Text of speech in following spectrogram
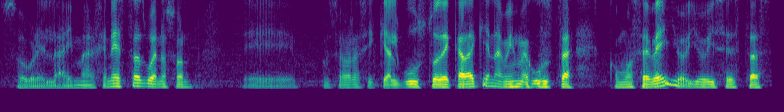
sobre la imagen. Estas, bueno, son eh, pues ahora sí que al gusto de cada quien. A mí me gusta cómo se ve. Yo, yo hice estas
